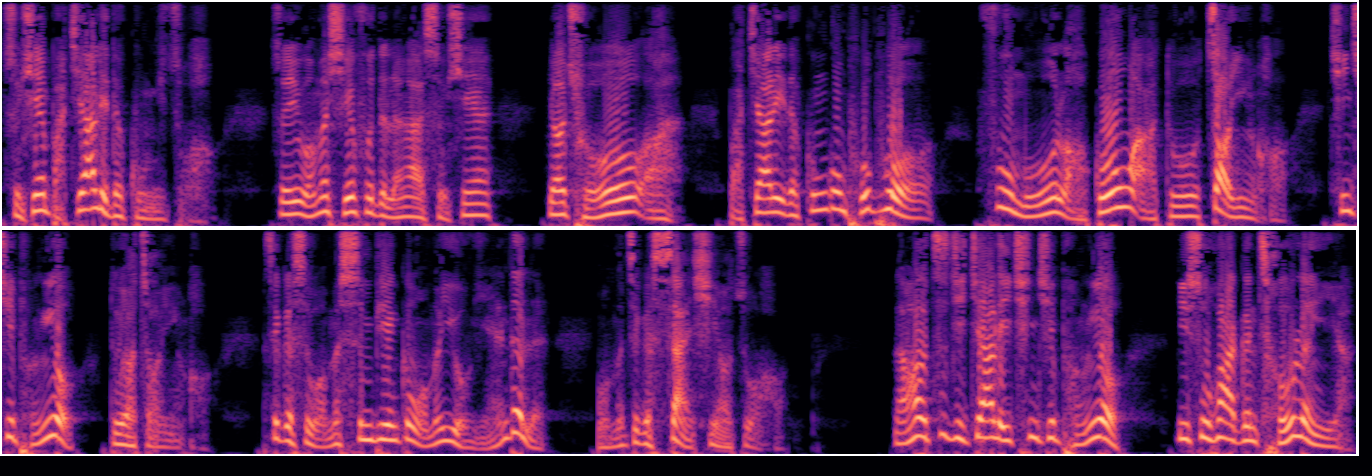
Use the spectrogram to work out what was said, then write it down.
首先把家里的公益做好。所以我们学佛的人啊，首先要求啊，把家里的公公婆婆、父母、老公啊都照应好，亲戚朋友都要照应好。这个是我们身边跟我们有缘的人，我们这个善心要做好。然后自己家里亲戚朋友一说话跟仇人一样，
